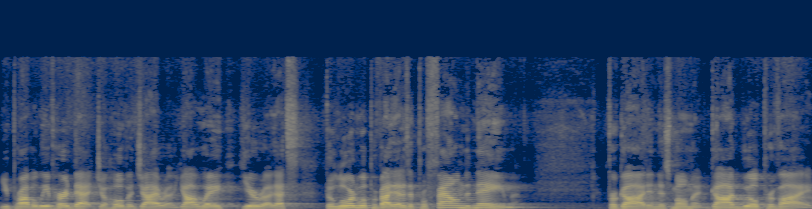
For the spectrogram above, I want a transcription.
You probably have heard that Jehovah Jireh, Yahweh Yireh. That's the Lord will provide. That is a profound name for God in this moment. God will provide.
